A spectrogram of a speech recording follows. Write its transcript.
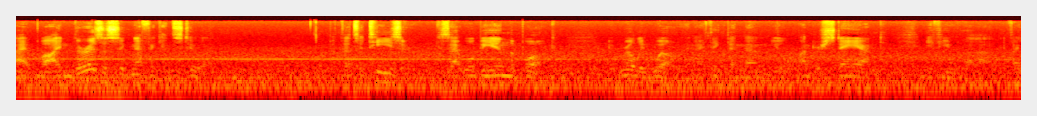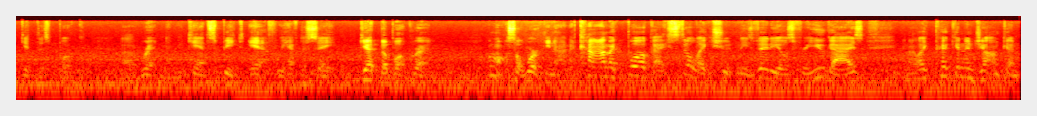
I, well, I, there is a significance to it that's a teaser because that will be in the book. It really will, and I think then, then you'll understand if you uh, if I get this book uh, written. And we can't speak if we have to say get the book written. I'm also working on a comic book. I still like shooting these videos for you guys, and I like picking and junking.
